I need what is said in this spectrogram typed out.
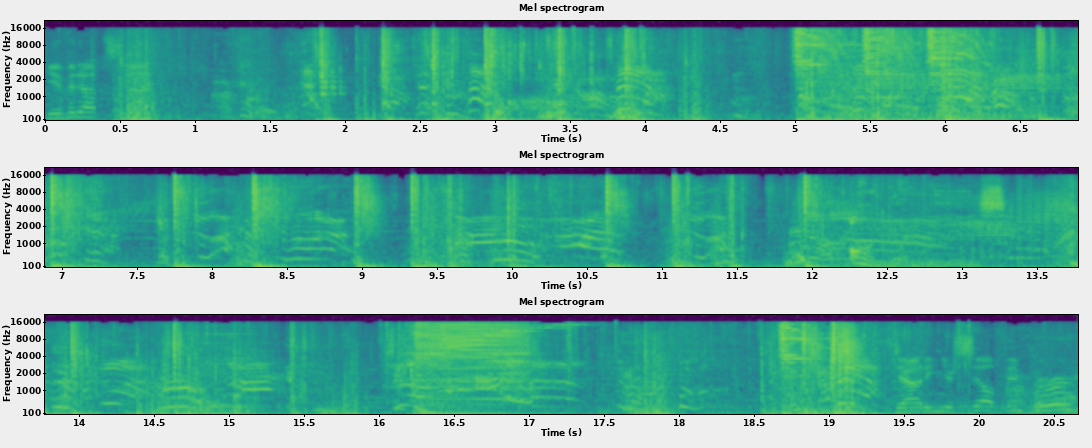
Give it up, son. On your knees. Doubting yourself, Emperor?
